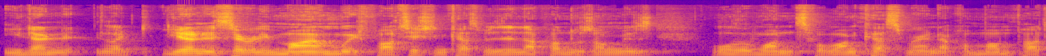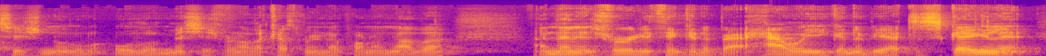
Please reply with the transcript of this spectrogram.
you don't like you don't necessarily mind which partition customers end up on as long as all the ones for one customer end up on one partition or all the messages for another customer end up on another. And then it's really thinking about how are you going to be able to scale it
